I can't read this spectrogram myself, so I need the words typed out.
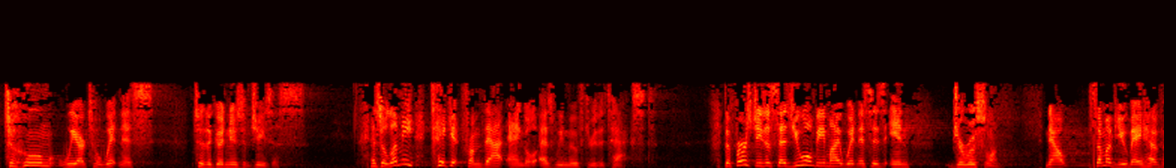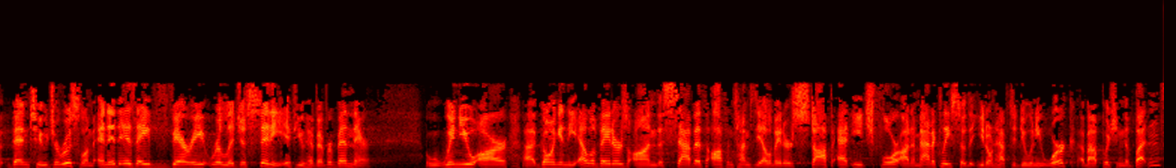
to whom we are to witness to the good news of Jesus. And so let me take it from that angle as we move through the text. The first, Jesus says, you will be my witnesses in Jerusalem. Now, some of you may have been to Jerusalem, and it is a very religious city if you have ever been there. When you are uh, going in the elevators on the Sabbath, oftentimes the elevators stop at each floor automatically so that you don't have to do any work about pushing the buttons.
